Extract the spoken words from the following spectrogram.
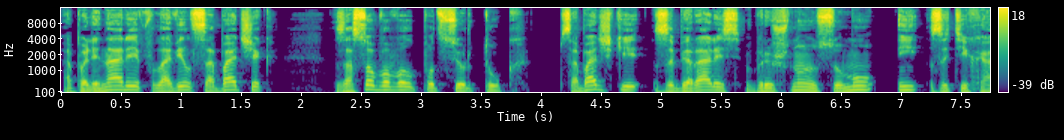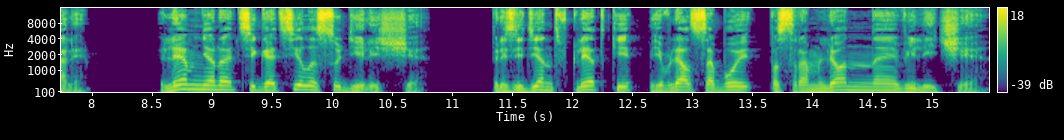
Аполлинариев ловил собачек, засовывал под сюртук. Собачки забирались в брюшную сумму и затихали. Лемнера тяготило судилище. Президент в клетке являл собой посрамленное величие.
